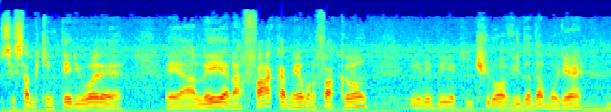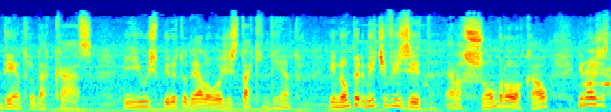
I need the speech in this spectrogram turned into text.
Você sabe que interior é, é a lei, é na faca mesmo, no facão. E ele veio aqui e tirou a vida da mulher dentro da casa. E o espírito dela hoje está aqui dentro e não permite visita. Ela assombra o local e nós. Nossa,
